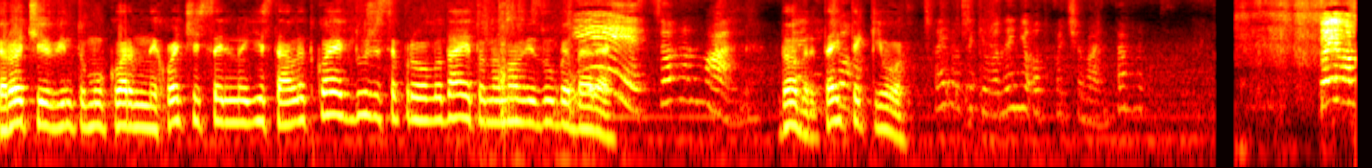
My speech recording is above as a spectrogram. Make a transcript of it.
Коротше, він тому корм не хоче сильно їсти, але тако, як дуже се проголодає, то на нові зуби бере. Ні, це нормально. Добре, Та та й нічого. такі о. Та й отакі вони не відпочивають. Там... То я вам,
